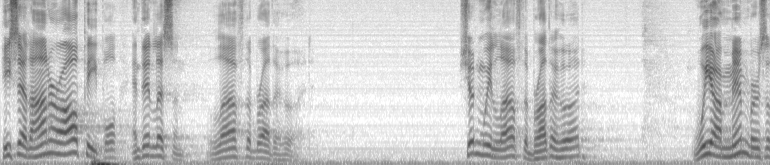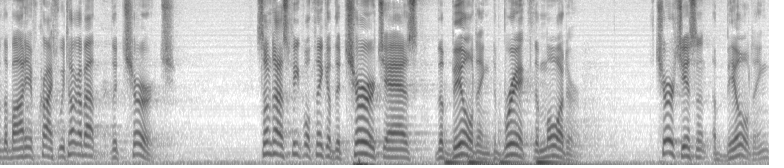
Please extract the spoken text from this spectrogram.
He said, Honor all people, and then listen, love the brotherhood. Shouldn't we love the brotherhood? We are members of the body of Christ. We talk about the church. Sometimes people think of the church as the building, the brick, the mortar. The church isn't a building,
